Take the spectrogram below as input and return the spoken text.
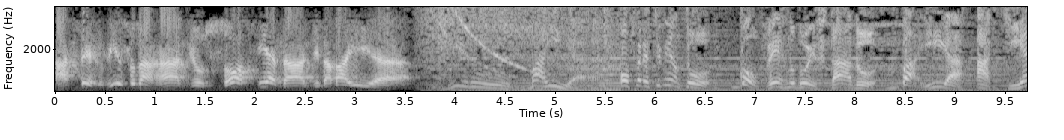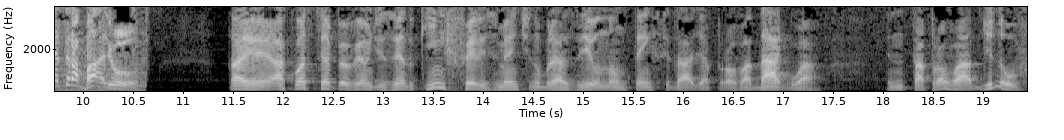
a serviço da Rádio Sociedade da Bahia. Giro Bahia. Oferecimento: Governo do Estado. Bahia, aqui é trabalho. Aí, há quanto tempo eu venho dizendo que, infelizmente, no Brasil não tem cidade à prova d'água? Está aprovado de novo,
